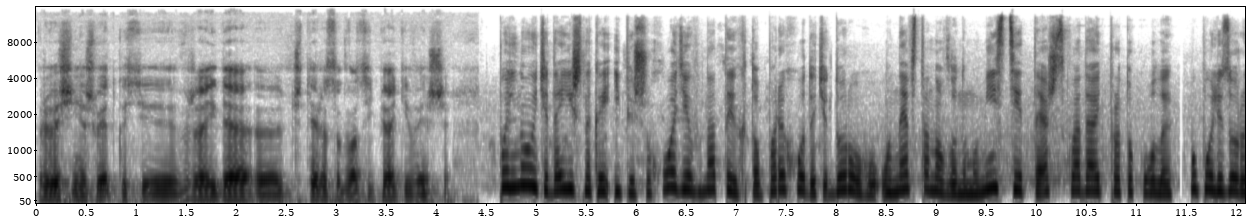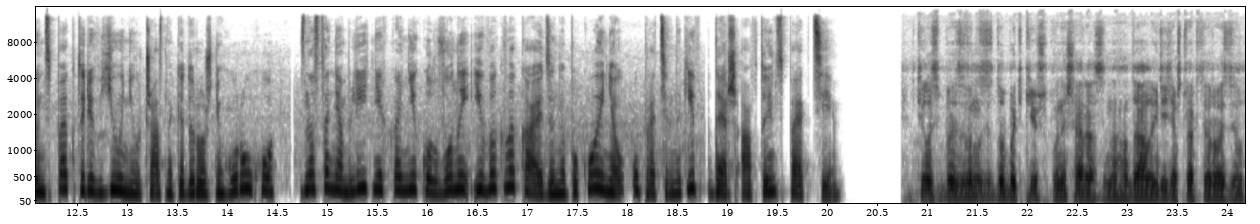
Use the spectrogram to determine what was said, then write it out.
перевищення швидкості вже йде е, 425 і вище. Пильнують даїшники і пішоходів. На тих, хто переходить дорогу у невстановленому місці, теж складають протоколи. У полі зору інспекторів юні учасники дорожнього руху. З настанням літніх канікул вони і викликають занепокоєння у працівників Державтоінспекції. Хотілося б звернутися до батьків, щоб вони ще раз нагадали дітям четвертий розділ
